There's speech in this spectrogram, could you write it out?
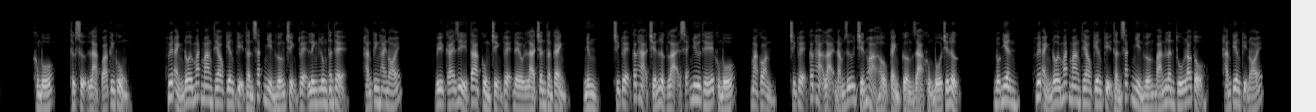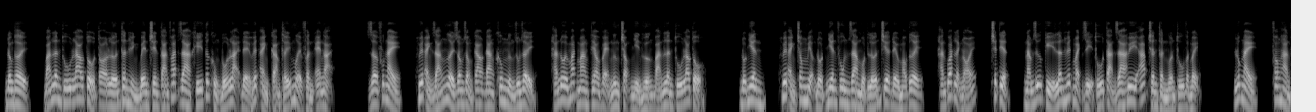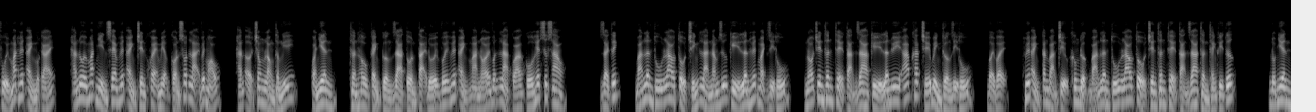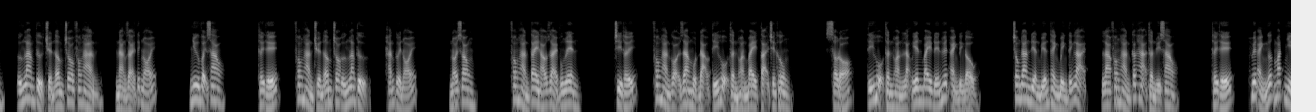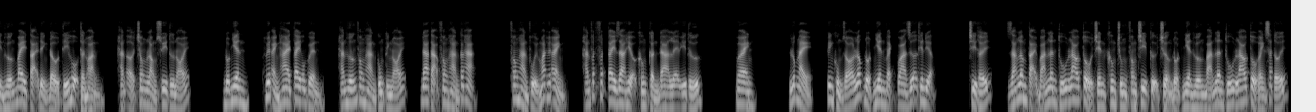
Khủng bố, thực sự là quá kinh khủng. Huyết ảnh đôi mắt mang theo kiên kỵ thần sắc nhìn hướng trịnh tuệ linh lung thân thể, hắn kinh hai nói. Vì cái gì ta cùng trịnh tuệ đều là chân thần cảnh, nhưng trịnh tuệ các hạ chiến lược lại sẽ như thế khủng bố, mà còn trịnh tuệ các hạ lại nắm giữ chiến hỏa hầu cảnh cường giả khủng bố chiến lược. Đột nhiên huyết ảnh đôi mắt mang theo kiên kỵ thần sắc nhìn hướng bán lân thú lao tổ, hắn kiên kỵ nói. Đồng thời, bán lân thú lao tổ to lớn thân hình bên trên tán phát ra khí tức khủng bố lại để huyết ảnh cảm thấy mười phần e ngại. Giờ phút này, huyết ảnh dáng người rong ròng cao đang không ngừng run dậy hắn đôi mắt mang theo vẻ ngưng trọng nhìn hướng bán lân thú lao tổ. Đột nhiên, huyết ảnh trong miệng đột nhiên phun ra một lớn chia đều máu tươi, hắn quát lạnh nói, chết tiệt, nắm giữ kỳ lân huyết mạch dị thú tản ra huy áp chân thần muốn thú vận mệnh. Lúc này, phong hàn phủi mắt huyết ảnh một cái, hắn đôi mắt nhìn xem huyết ảnh trên khỏe miệng còn sót lại vết máu, hắn ở trong lòng thầm nghĩ quả nhiên, thần hầu cảnh cường giả tồn tại đối với huyết ảnh mà nói vẫn là quá cố hết sức sao. Giải thích, bán lân thú lao tổ chính là nắm giữ kỳ lân huyết mạch dị thú, nó trên thân thể tản ra kỳ lân uy áp khắc chế bình thường dị thú, bởi vậy, huyết ảnh căn bản chịu không được bán lân thú lao tổ trên thân thể tản ra thần thánh khí tước đột nhiên, ứng lam tử truyền âm cho phong hàn, nàng giải thích nói, như vậy sao? Thấy thế, phong hàn truyền âm cho ứng lam tử, hắn cười nói nói xong. Phong hàn tay háo dài vung lên. Chỉ thấy, phong hàn gọi ra một đạo tý hộ thần hoàn bay tại trên không. Sau đó, tý hộ thần hoàn lặng yên bay đến huyết ảnh đỉnh đầu trong đan điền biến thành bình tĩnh lại, là phong hàn các hạ thần vì sao? Thấy thế, huyết ảnh ngước mắt nhìn hướng bay tại đỉnh đầu tý hộ thần hoàn, hắn ở trong lòng suy tư nói. Đột nhiên, huyết ảnh hai tay ô quyền, hắn hướng phong hàn cung kính nói, đa tạ phong hàn các hạ. Phong hàn phủi mắt huyết ảnh, hắn phất phất tay ra hiệu không cần đa lễ ý tứ. Vê anh. Lúc này, kinh khủng gió lốc đột nhiên vạch qua giữa thiên địa. Chỉ thấy, giáng lâm tại bán lân thú lao tổ trên không trung phong chi cự trưởng đột nhiên hướng bán lân thú lao tổ hành sát tới.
